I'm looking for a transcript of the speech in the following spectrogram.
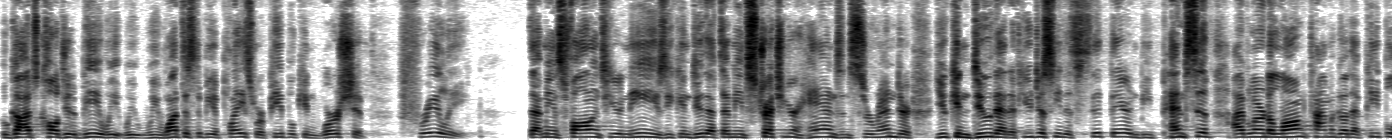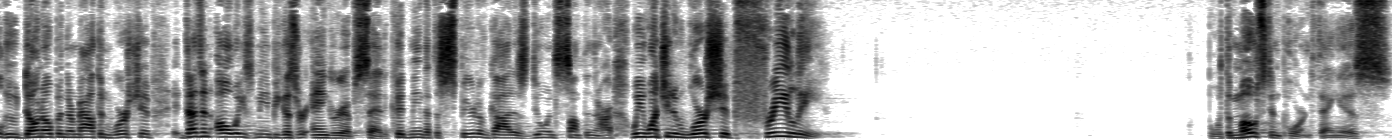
who God's called you to be. We, we, we want this to be a place where people can worship freely. That means falling to your knees. You can do that. That means stretching your hands and surrender. You can do that. If you just need to sit there and be pensive, I've learned a long time ago that people who don't open their mouth and worship, it doesn't always mean because they're angry or upset. It could mean that the Spirit of God is doing something in their heart. We want you to worship freely. But what the most important thing is,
